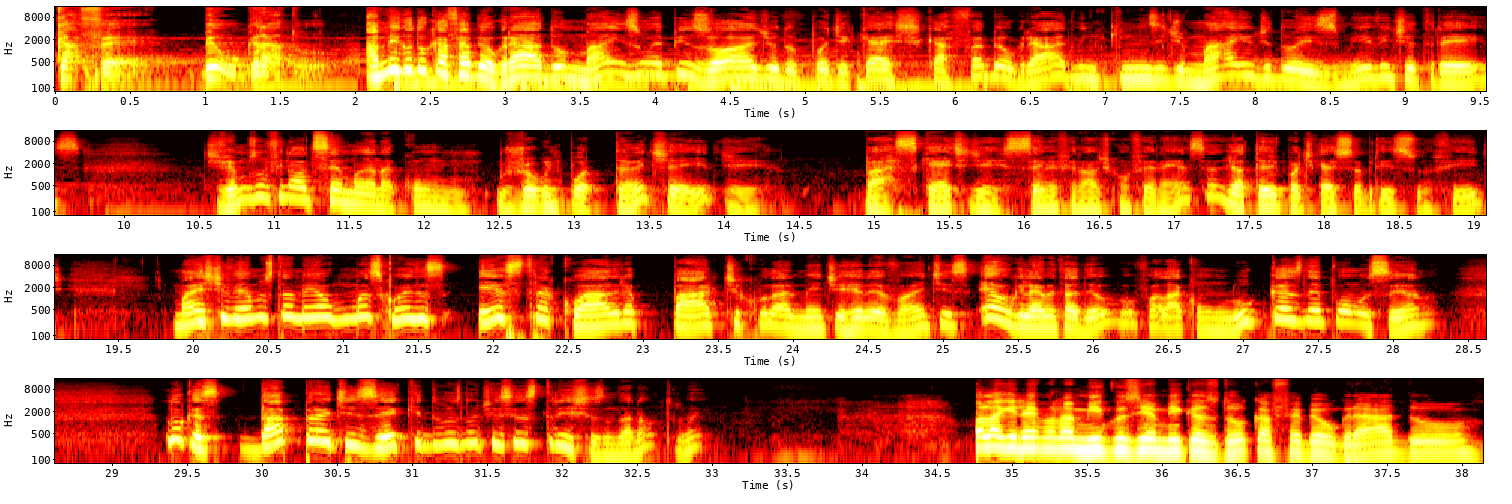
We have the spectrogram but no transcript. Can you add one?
Café Belgrado. Amigo do Café Belgrado, mais um episódio do podcast Café Belgrado em 15 de maio de 2023. Tivemos um final de semana com um jogo importante aí de basquete de semifinal de conferência. Já teve podcast sobre isso no feed. Mas tivemos também algumas coisas extra-quadra particularmente relevantes. Eu, Guilherme Tadeu, vou falar com Lucas Nepomuceno Lucas, dá para dizer que duas notícias tristes, não dá não? Tudo bem? Olá, Guilherme, olá, amigos e amigas do Café Belgrado.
